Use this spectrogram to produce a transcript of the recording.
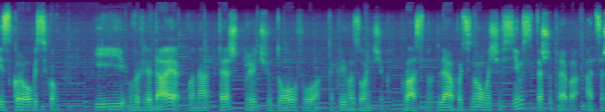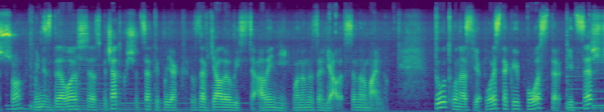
Із коровиськом. І виглядає вона теж причудово. Такий вазончик. Класно. Для поціновувачів Sims те, що треба. А це що? Мені здалося спочатку, що це типу як зав'яле листя, але ні, воно не зав'яле, все нормально. Тут у нас є ось такий постер, і це ж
